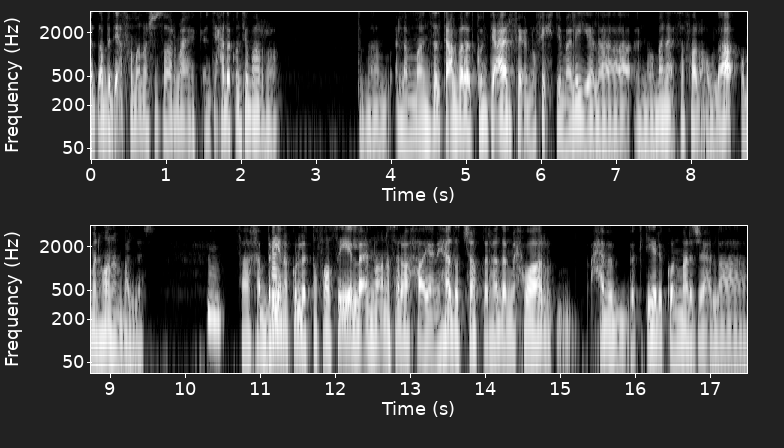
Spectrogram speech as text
هذا بدي أفهم أنا شو صار معك. أنت حدا كنت برا تمام؟ لما نزلت على البلد كنت عارفة إنه في احتمالية لأنه منع سفر أو لا ومن هون نبلش. فخبرينا كل التفاصيل لأنه أنا صراحة يعني هذا التشابتر هذا المحور حابب كتير يكون مرجع ل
